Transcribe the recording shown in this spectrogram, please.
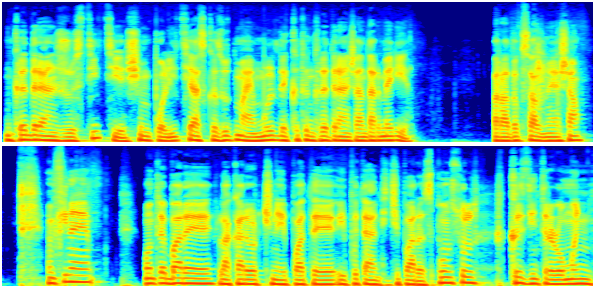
încrederea în justiție și în poliție a scăzut mai mult decât încrederea în jandarmerie. Paradoxal, nu-i așa? În fine, o întrebare la care oricine îi, poate, îi putea anticipa răspunsul. Câți dintre români,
